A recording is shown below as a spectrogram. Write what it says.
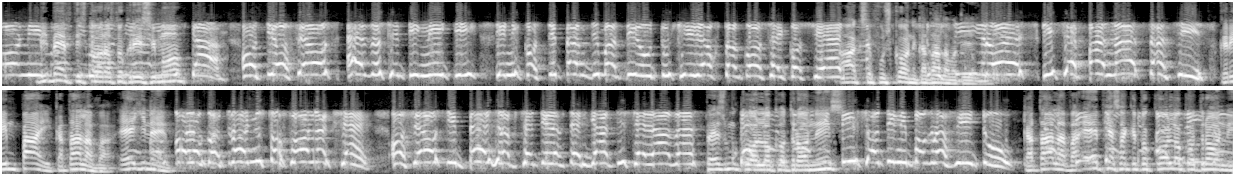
μόνη, Μην πέφτεις τώρα στο κρίσιμο. αλήθεια. Ότι ο Θεός έδωσε τη νίκη την 25η Μαρτίου του 1821. Α, ξεφουσκώνει, κατάλαβα τι έγινε. Ήρωες της Επανάστασης. Κρυμ πάει, κατάλαβα. Έγινε. Ο Κολοκοτρώνης το φώναξε. Ο Θεός υπέγραψε τη ελευθεριά της Ελλάδας. Πες μου κολοκοτρώνει. Πίσω την υπογραφή του. Κατάλαβα, έπιασα και το κόλλο κοτρώνη.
